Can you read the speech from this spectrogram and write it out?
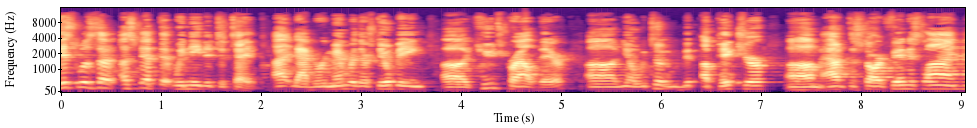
this was a, a, step that we needed to take. I, I, remember there still being a huge crowd there. Uh, you know we took a picture um, out at the start finish line.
